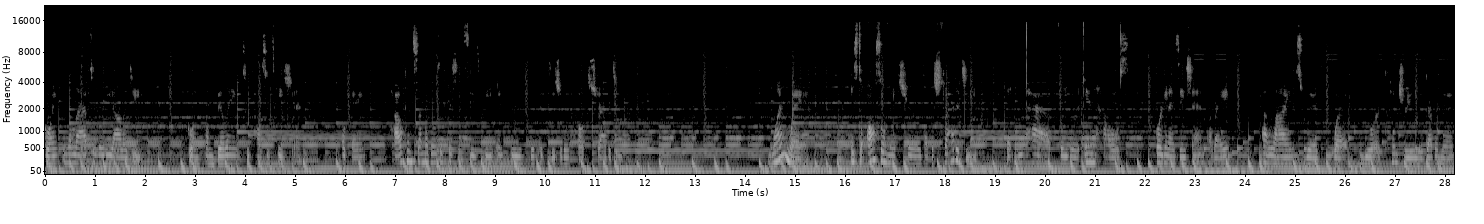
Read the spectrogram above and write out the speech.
going from the lab to radiology, going from billing to consultation. Okay, how can some of those efficiencies be improved with a digital health strategy? One way is to also make sure that the strategy that you have for your in house organization, all right, aligns with what your country or your government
